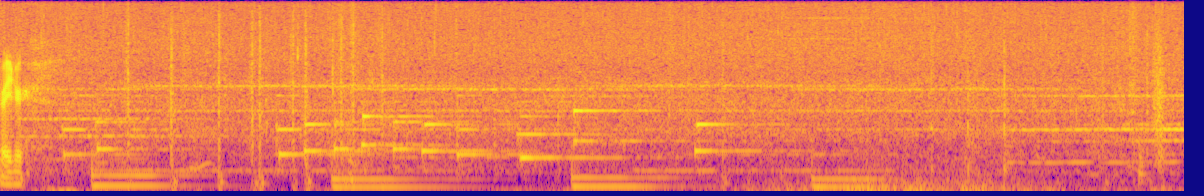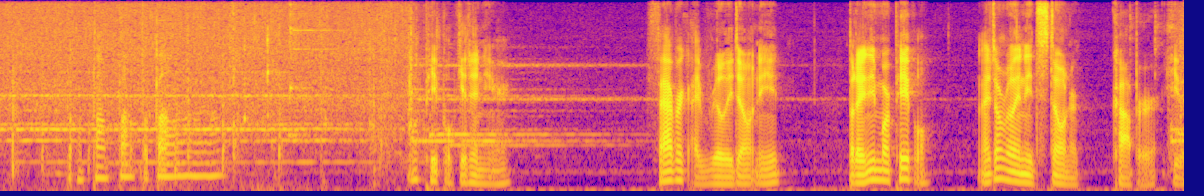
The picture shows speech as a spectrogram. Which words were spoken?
Trader. More people get in here. Fabric I really don't need, but I need more people. And I don't really need stone or copper either.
